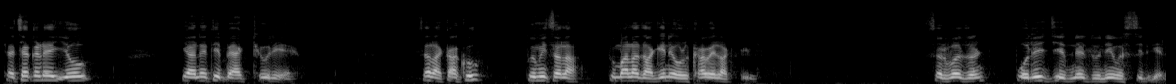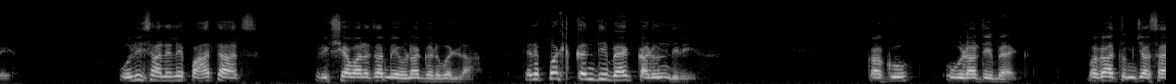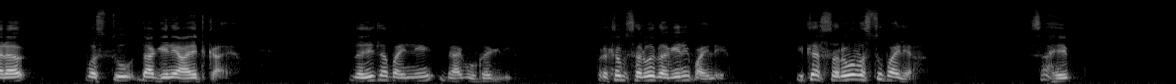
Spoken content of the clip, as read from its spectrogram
त्याच्याकडे योग याने ती बॅग ठेवली आहे. चला काकू तुम्ही चला. तुम्हाला दागिने ओळखावे लागतील. सर्वजण पोलीस जीपने जुनी वस्तीत गेले. पोलीस आलेले पाहताच रिक्षावाल्याचा मेवणा गडबडला. त्याने पटकन ती बॅग काढून दिली. काकू उघडा ती बॅग. बघा तुमच्या साऱ्या वस्तू दागिने आहेत काय. ललिताबाईंनी बॅग उघडली. प्रथम सर्व दागिने पाहिले. इतर सर्व वस्तू पाहिल्या. साहेब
